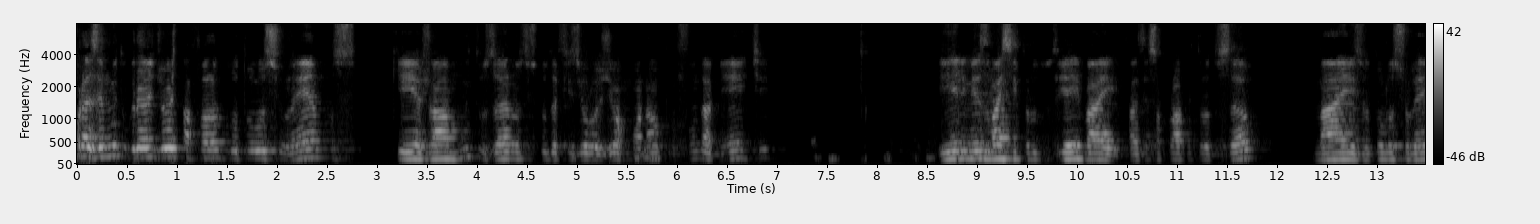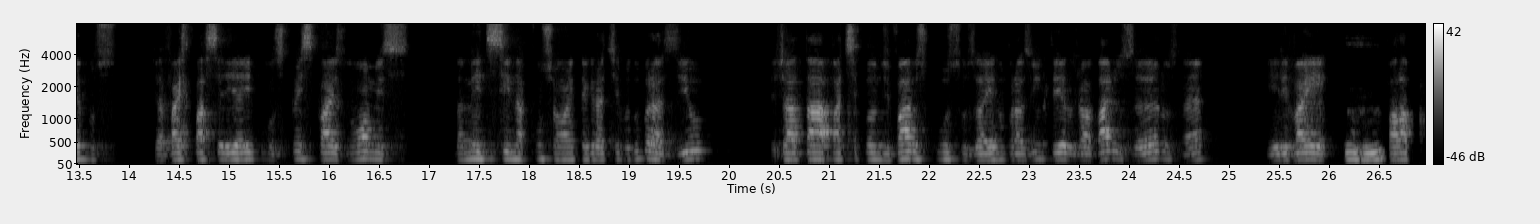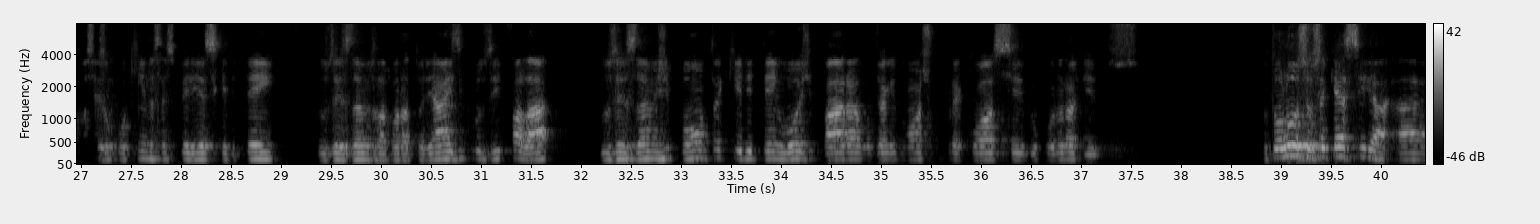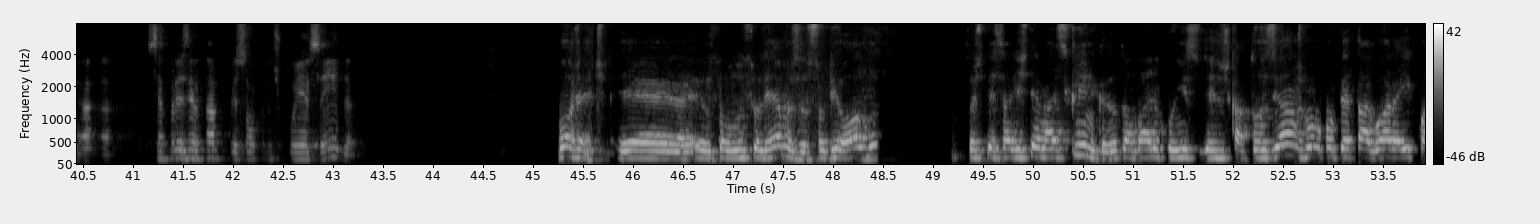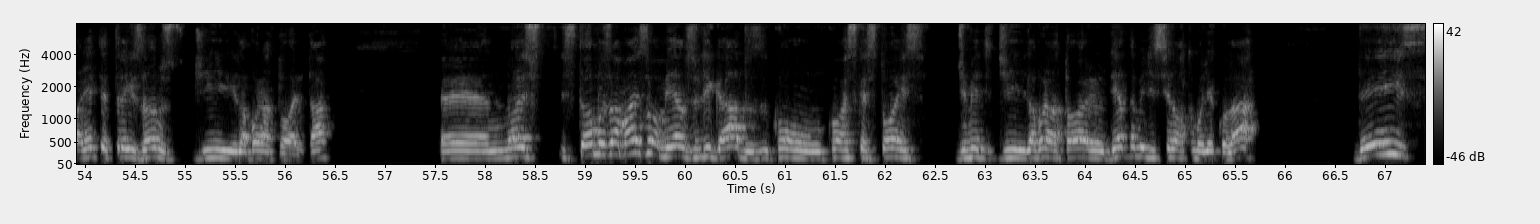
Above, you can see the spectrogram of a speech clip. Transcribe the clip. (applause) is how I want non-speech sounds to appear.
Prazer muito grande hoje estar falando com o Dr. Lúcio Lemos, que já há muitos anos estuda fisiologia hormonal profundamente. E ele mesmo vai se introduzir e vai fazer sua própria introdução. Mas o Dr. Lúcio Lemos já faz parceria aí com os principais nomes da medicina funcional integrativa do Brasil. Já está participando de vários cursos aí no Brasil inteiro já há vários anos, né? E ele vai uhum. falar para vocês um pouquinho dessa experiência que ele tem dos exames laboratoriais, inclusive falar dos exames de ponta que ele tem hoje para o diagnóstico precoce do coronavírus. Doutor Lúcio, você quer se, a, a, se apresentar para o pessoal que não te conhece ainda? Bom, gente, é, eu sou o Lúcio Lemos, eu sou biólogo, sou especialista em análises clínicas. Eu trabalho com isso desde os 14 anos, vamos completar agora aí 43 anos de laboratório, tá? É, nós estamos há mais ou menos ligados com, com as questões de, de laboratório dentro da medicina ortomolecular desde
